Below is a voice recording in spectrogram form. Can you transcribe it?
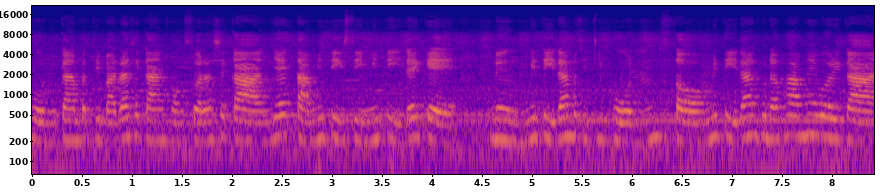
ผลการปฏิบัติราชการของส่วนราชการแยกตามมิติ 4 มิติได้แก่ 1. มิติด้านประสิทธิผล 2. มิติด้านคุณภาพให้บริการ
